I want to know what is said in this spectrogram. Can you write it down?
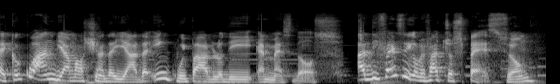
ecco qua andiamo alla scena tagliata in cui parlo di MS-DOS. A differenza di come faccio spesso,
